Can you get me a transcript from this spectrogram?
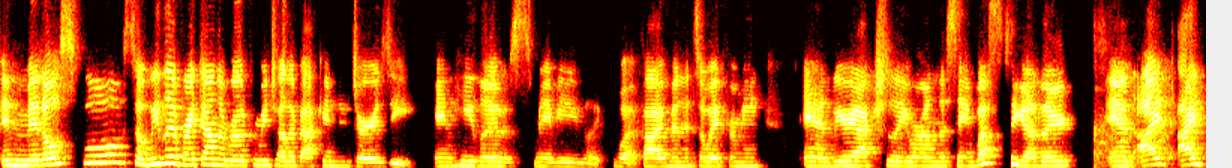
in middle school? So we live right down the road from each other back in New Jersey, and he lives maybe like what five minutes away from me and we actually were on the same bus together. And I I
